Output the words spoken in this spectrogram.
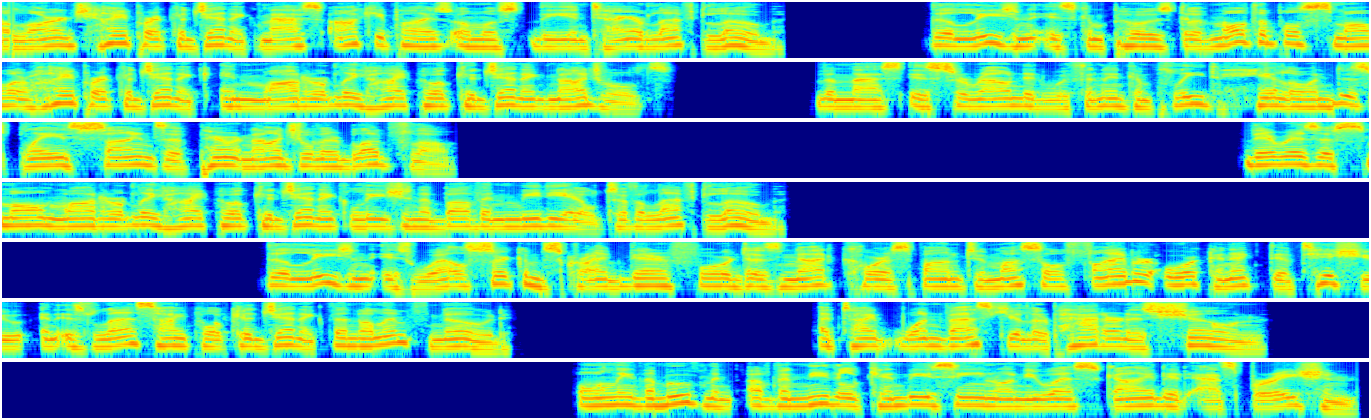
A large hyperechogenic mass occupies almost the entire left lobe. The lesion is composed of multiple smaller hyperechogenic and moderately hypoechogenic nodules. The mass is surrounded with an incomplete halo and displays signs of perinodular blood flow. There is a small moderately hypoechogenic lesion above and medial to the left lobe. The lesion is well circumscribed therefore does not correspond to muscle fiber or connective tissue and is less hypoechogenic than a lymph node. A type 1 vascular pattern is shown. Only the movement of the needle can be seen on US guided aspiration.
